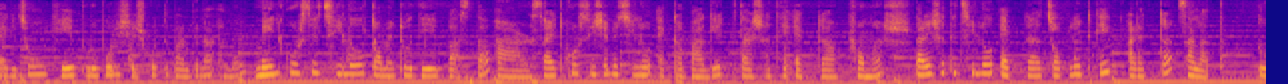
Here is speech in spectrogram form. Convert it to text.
একজন খেয়ে পুরোপুরি শেষ করতে পারবে না এমন। মেইন কোর্সে ছিল টমেটো দিয়ে পাস্তা আর সাইড কোর্স হিসেবে ছিল একটা বাগেট তার সাথে একটা ফমাস তারই সাথে ছিল একটা চকলেট কেক আর একটা সালাদ তো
